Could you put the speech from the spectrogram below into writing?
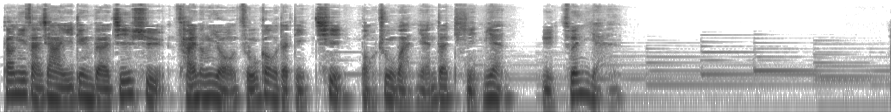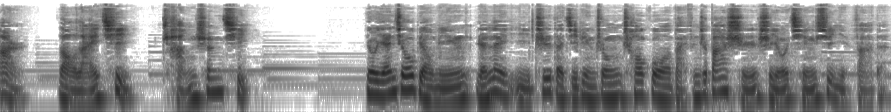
当你攒下一定的积蓄，才能有足够的底气保住晚年的体面与尊严。二老来气，长生气。有研究表明，人类已知的疾病中，超过百分之八十是由情绪引发的，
